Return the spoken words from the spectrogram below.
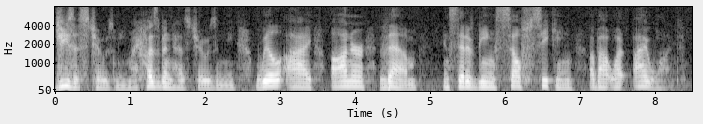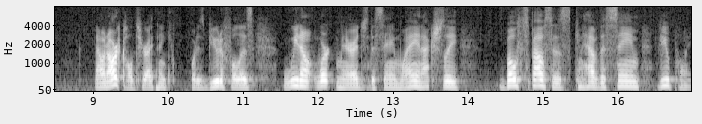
Jesus chose me. My husband has chosen me. Will I honor them instead of being self seeking about what I want? Now, in our culture, I think what is beautiful is we don't work marriage the same way, and actually, both spouses can have the same viewpoint.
